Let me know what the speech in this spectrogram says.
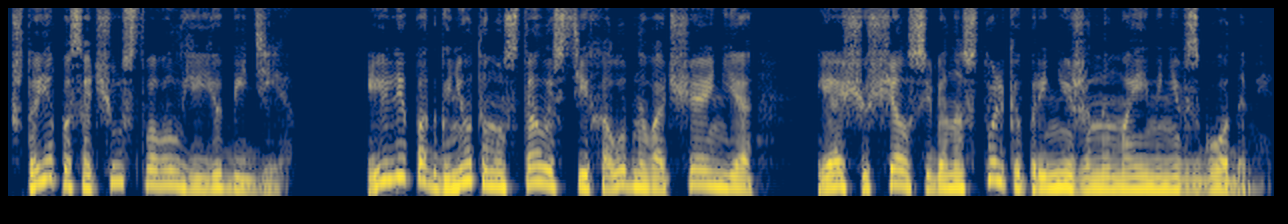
что я посочувствовал ее беде. Или под гнетом усталости и холодного отчаяния я ощущал себя настолько приниженным моими невзгодами,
